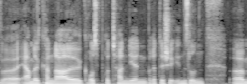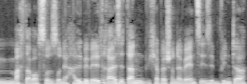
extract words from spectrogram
äh, Ärmelkanal, Großbritannien, britische Inseln, ähm, macht aber auch so, so eine halbe Weltreise dann. Ich habe ja schon erwähnt, sie ist im Winter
